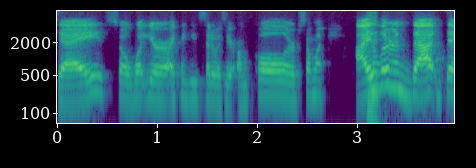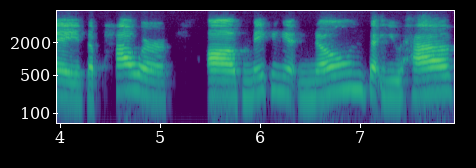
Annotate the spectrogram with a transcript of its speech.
day. So what your, I think you said it was your uncle or someone. I mm-hmm. learned that day the power of making it known that you have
